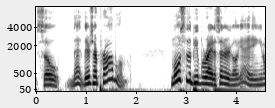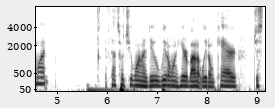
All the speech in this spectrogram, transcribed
So that, there's our problem. Most of the people right of center go, yeah, you know what? If that's what you want to do, we don't want to hear about it. We don't care. Just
